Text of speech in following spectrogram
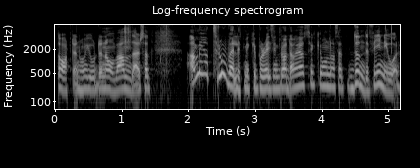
starten hon gjorde när hon vann där. Så att, Ja, men jag tror väldigt mycket på Racing Brodda och jag tycker hon har sett dunderfin i år.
